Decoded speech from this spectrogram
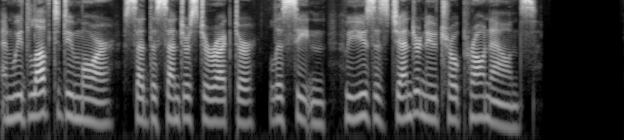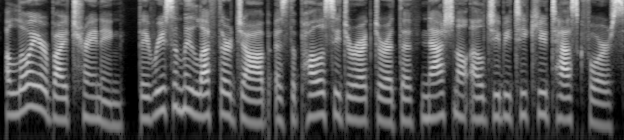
and we'd love to do more, said the center's director, Liz Seaton, who uses gender neutral pronouns. A lawyer by training, they recently left their job as the policy director at the National LGBTQ Task Force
